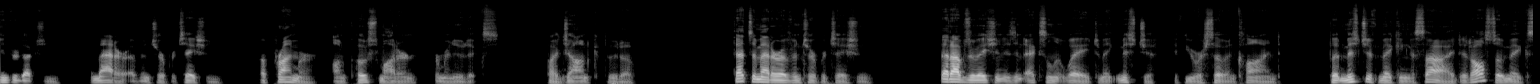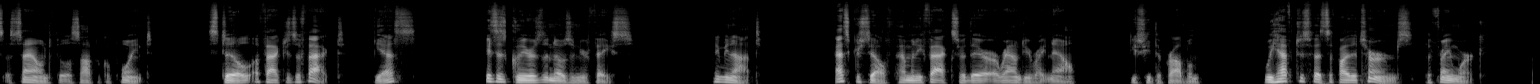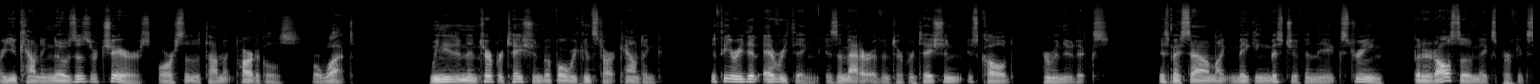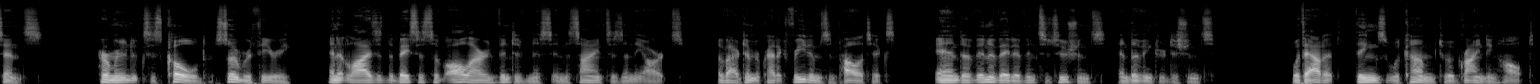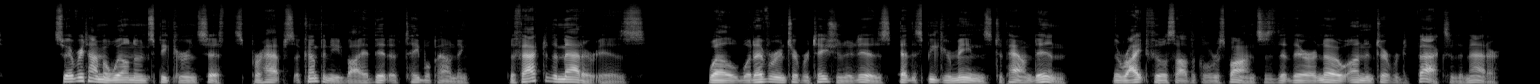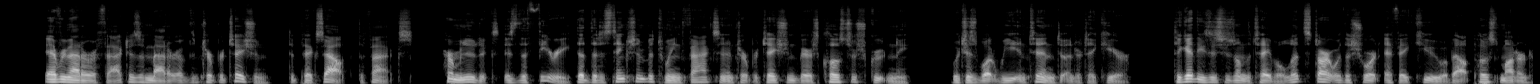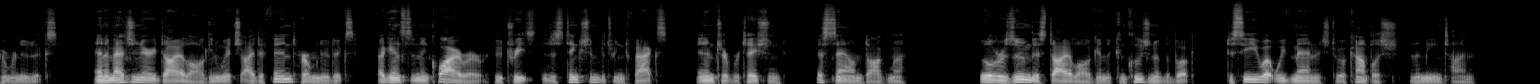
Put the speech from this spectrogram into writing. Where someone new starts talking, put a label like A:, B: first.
A: Introduction A Matter of Interpretation, a primer on postmodern hermeneutics by John Caputo. That's a matter of interpretation. That observation is an excellent way to make mischief if you are so inclined. But mischief making aside, it also makes a sound philosophical point. Still, a fact is a fact. Yes? It's as clear as the nose on your face. Maybe not. Ask yourself how many facts are there around you right now. You see the problem. We have to specify the terms, the framework. Are you counting noses or chairs or subatomic particles or what? We need an interpretation before we can start counting. The theory that everything is a matter of interpretation is called hermeneutics. This may sound like making mischief in the extreme, but it also makes perfect sense. Hermeneutics is cold, sober theory, and it lies at the basis of all our inventiveness in the sciences and the arts of our democratic freedoms in politics, and of innovative institutions and living traditions. Without it, things would come to a grinding halt. So every time a well known speaker insists, perhaps accompanied by a bit of table pounding, the fact of the matter is, well, whatever interpretation it is that the speaker means to pound in, the right philosophical response is that there are no uninterpreted facts of the matter. Every matter of fact is a matter of interpretation that picks out the facts. Hermeneutics is the theory that the distinction between facts and interpretation bears closer scrutiny, which is what we intend to undertake here. To get these issues on the table, let's start with a short FAQ about postmodern hermeneutics, an imaginary dialogue in which I defend hermeneutics against an inquirer who treats the distinction between facts and interpretation as sound dogma. We'll resume this dialogue in the conclusion of the book to see what we've managed to accomplish in the meantime.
